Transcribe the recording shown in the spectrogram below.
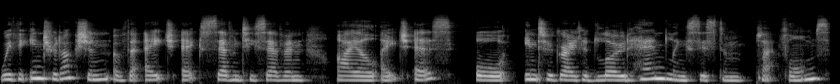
with the introduction of the HX77 ILHS or integrated load handling system platforms,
